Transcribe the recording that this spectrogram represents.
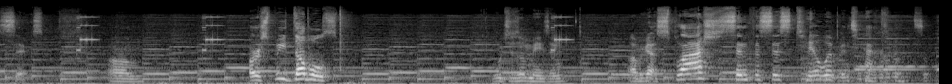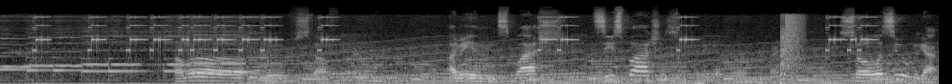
6. Um, our speed doubles, which is amazing. Uh, we got Splash, Synthesis, Tail Whip, and Tackle. I'm gonna move stuff. I mean, Splash, Z Splash is pretty good, but alright. So let's see what we got.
